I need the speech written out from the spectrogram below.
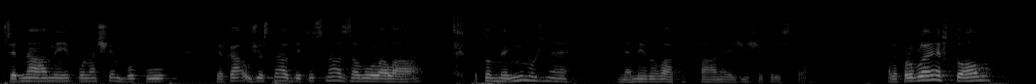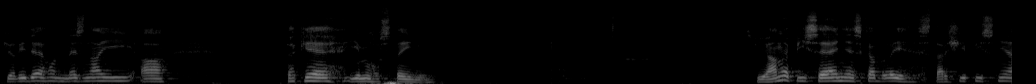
před námi, po našem boku, jaká úžasná bytost nás zavolala, tak potom není možné nemilovat Pána Ježíše Krista. Ale problém je v tom, že lidé ho neznají a tak je jim lhostejný. Zpíváme píseň, dneska byly starší písně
